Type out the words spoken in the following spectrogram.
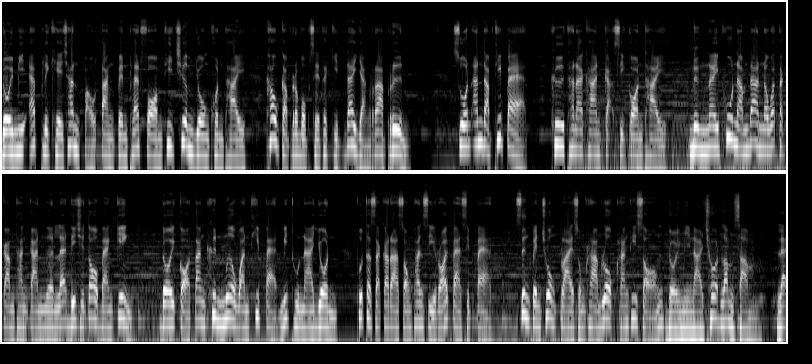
โดยมีแอปพลิเคชันเป๋าตังเป็นแพลตฟอร์มที่เชื่อมโยงคนไทย เข้ากับระบบเศรษฐกิจได้อย่างราบรื่น ส่วนอันดับที่ 8 คือธนาคารกสิกรไทย หนึ่งในผู้นำด้านนวัตกรรมทางการเงินและดิจิทัลแบงกิ้งโดยก่อตั้งขึ้นเมื่อวันที่ 8 มิถุนายน พุทธศักราช 2488 ซึ่งเป็นช่วงปลายสงครามโลกครั้งที่2โดยมีนายโชติล่ำซำและ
